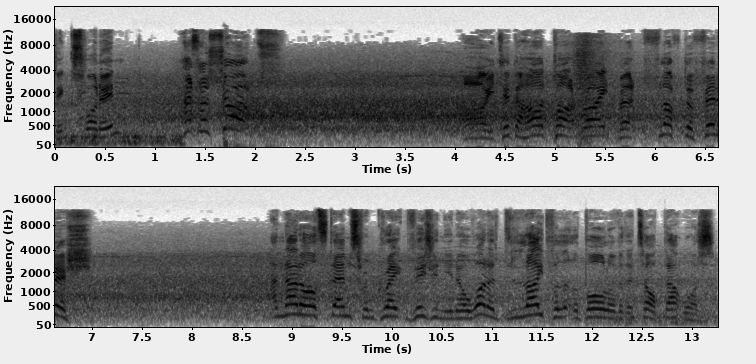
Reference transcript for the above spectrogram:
Dinks one in. Has a shot! Oh, he did the hard part right, but fluffed the finish. And that all stems from great vision, you know. What a delightful little ball over the top that was.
